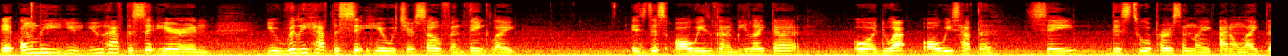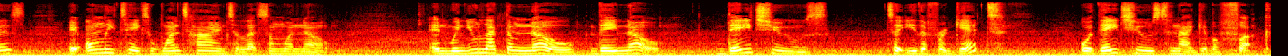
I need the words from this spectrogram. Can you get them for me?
It only you you have to sit here and you really have to sit here with yourself and think like is this always going to be like that? Or do I always have to say this to a person like I don't like this? It only takes one time to let someone know. And when you let them know, they know. They choose to either forget or they choose to not give a fuck.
